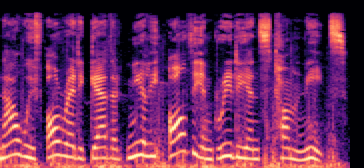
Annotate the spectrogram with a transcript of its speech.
Now we've already gathered nearly all the ingredients Tom needs.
